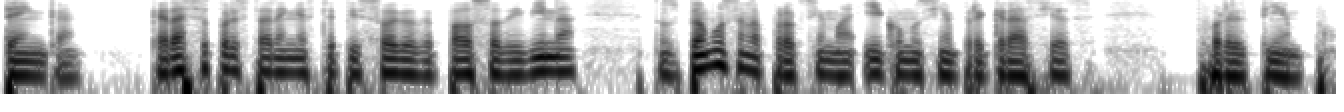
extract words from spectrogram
tengan. Gracias por estar en este episodio de Pausa Divina. Nos vemos en la próxima y como siempre, gracias por el tiempo.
